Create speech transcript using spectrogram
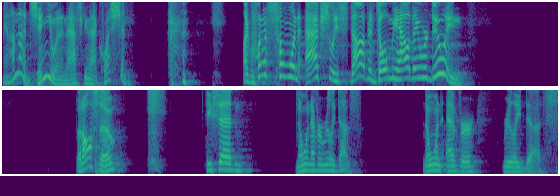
man, I'm not genuine in asking that question. like, what if someone actually stopped and told me how they were doing? But also, he said, no one ever really does. No one ever really does.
